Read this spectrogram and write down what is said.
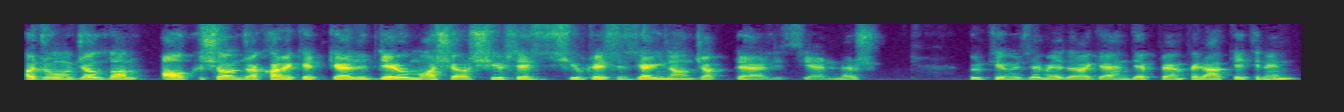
Acun Ilıcalı'dan alkışlanacak hareket geldi. Dev maçlar şifresiz, şifresiz yayınlanacak değerli izleyenler. Ülkemizde meydana gelen deprem felaketinin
